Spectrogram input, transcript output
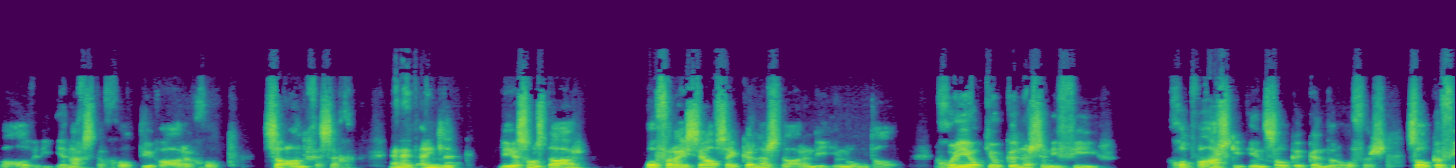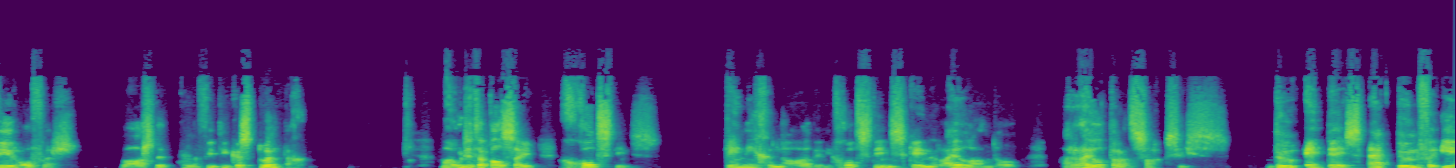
behalwe die enigste God, die ware God se aangesig. En uiteindelik lees ons daar offer hy self sy kinders daar in die Hinnomdal. Gooi jy ook jou kinders in die vuur. God waarsku teen sulke kinderoffers, sulke vuuroffers. Waar's dit in Levitikus 20? Maar hoe dit ook al sê, godsdiens ken nie genade nie. Godsdiens ken ruilhandel, ruiltransaksies. Do et des. Ek doen vir u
